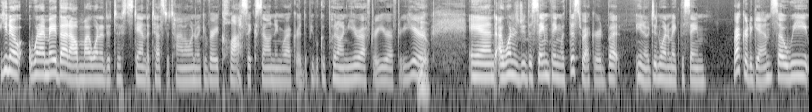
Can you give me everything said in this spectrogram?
you know, when I made that album, I wanted it to stand the test of time. I want to make a very classic sounding record that people could put on year after year after year. Yeah. And I wanted to do the same thing with this record, but, you know, didn't want to make the same record again. So we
